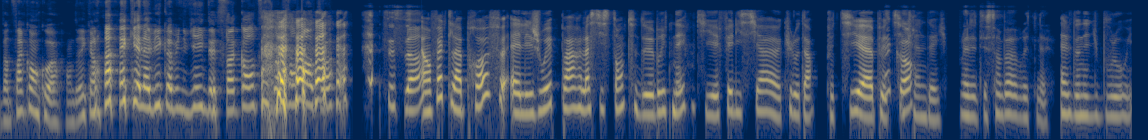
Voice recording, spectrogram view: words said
25 ans, quoi. On dirait qu'elle habille comme une vieille de 50, 60 ans, quoi. C'est ça. En fait, la prof, elle est jouée par l'assistante de Britney, qui est Felicia euh, Culotta. Petit, euh, petit D'accord. clin d'œil. Elle était sympa, Britney. Elle donnait du boulot, oui.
